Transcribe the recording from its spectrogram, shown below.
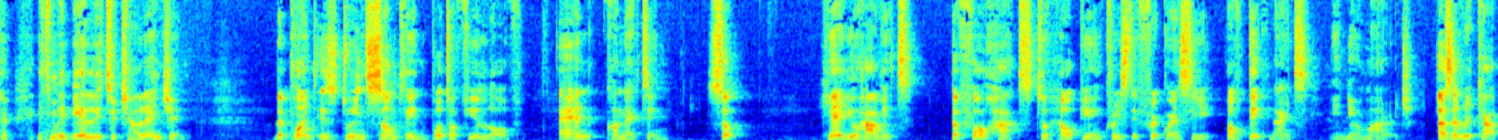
it may be a little challenging. The point is doing something both of you love and connecting. So, here you have it the four hacks to help you increase the frequency of date nights in your marriage. As a recap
